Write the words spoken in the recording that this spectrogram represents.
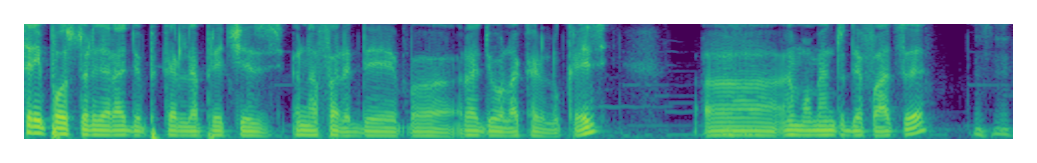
trei posturi de radio pe care le apreciezi în afară de uh, radio la care lucrezi uh, în momentul de față. Mhm.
